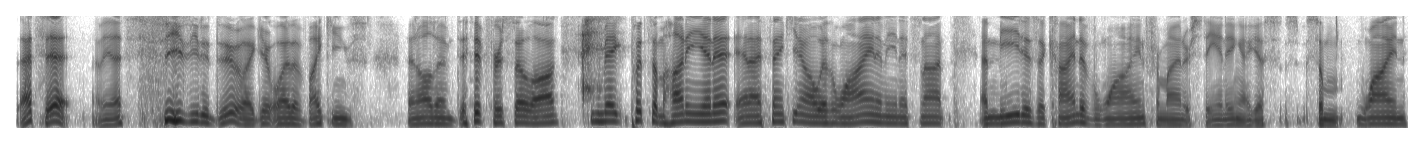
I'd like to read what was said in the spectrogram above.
that's it. I mean, that's it's easy to do. I get why the Vikings and all them did it for so long. You make put some honey in it, and I think you know with wine. I mean, it's not a mead is a kind of wine, from my understanding. I guess some wine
